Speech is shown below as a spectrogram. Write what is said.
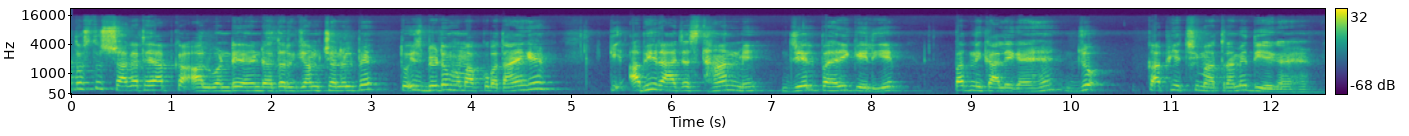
दोस्तों, स्वागत है आपका all one day and other exam channel पे। तो इस वीडियो में हम आपको बताएँगे कि अभी राजस्थान में जेल पहरी के लिए पद निकाले गए हैं, जो काफ़ी अच्छी मात्रा में दिए गए हैं।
